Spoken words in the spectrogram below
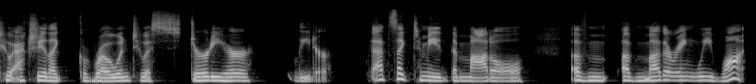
to actually like grow into a sturdier leader. That's like to me the model of of mothering we want.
